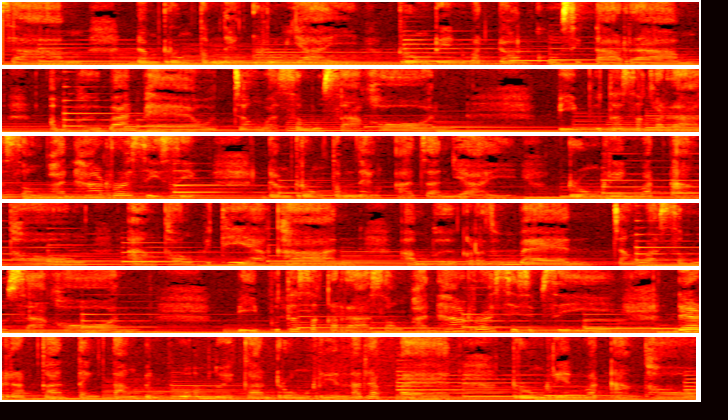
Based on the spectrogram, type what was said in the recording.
2533 ดำรงตำแหน่งครูใหญ่ โรงเรียนวัดดอนโคสิตาราม อำเภอบ้านแพ้ว จังหวัดสมุทรสาคร ปีพุทธศักราช 2540 ดำรงตำแหน่งอาจารย์ใหญ่ โรงเรียนวัดอ่างทอง อ่างทองพิทยาคารอำเภอกระทุ่มแบน จังหวัดสมุทรสาคร ปีพุทธศักราช 2544 ได้รับการแต่งตั้งเป็นผู้อำนวยการโรงเรียนระดับ 8 โรงเรียนวัดอ่างทอง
